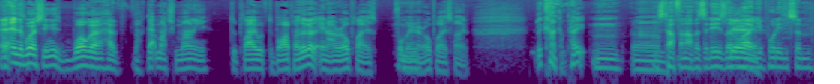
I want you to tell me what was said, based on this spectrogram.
and, and the worst thing is, Wagga have like that much money to play with to buy players. They've got NRL players, former Mm. NRL players playing. They can't compete. it's tough enough as it is, let yeah. alone you put in some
